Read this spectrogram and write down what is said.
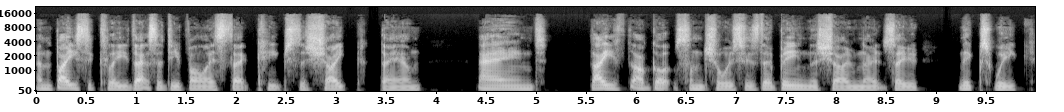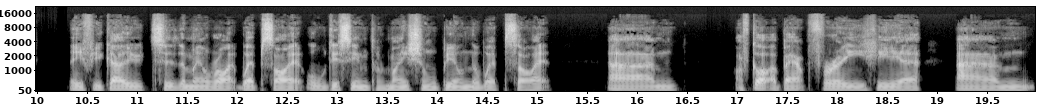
and basically, that's a device that keeps the shake down. And they, I've got some choices. They'll be in the show notes. So next week, if you go to the MailRight website, all this information will be on the website. Um, I've got about three here. Um,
